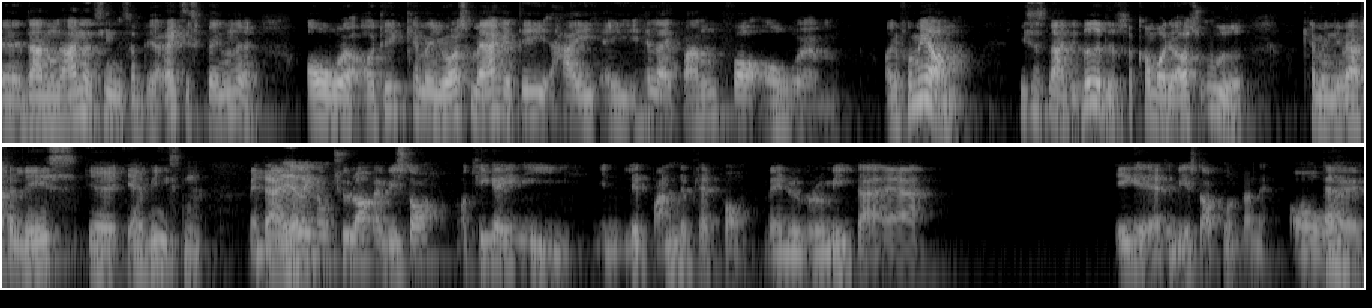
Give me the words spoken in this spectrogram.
Øh, der er nogle andre ting, som bliver rigtig spændende. Og, øh, og det kan man jo også mærke, at det har I, er I heller ikke bange for at, øh, at informere om. Lige så snart I ved det, så kommer det også ud, kan man i hvert fald læse øh, i Ja. avisen. Men der er heller ikke nogen tvivl om, at vi står og kigger ind i en lidt brændende platform med en økonomi, der er ikke er det mest opmuntrende. Og, Ja. øh,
